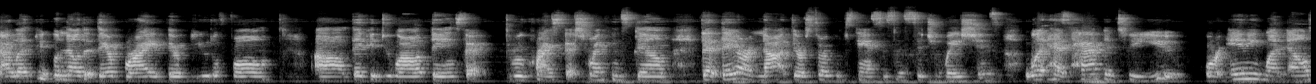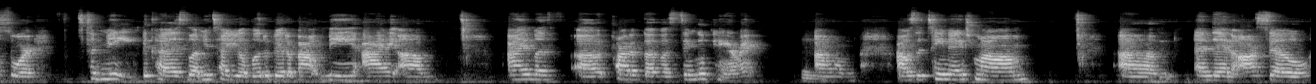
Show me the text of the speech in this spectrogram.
I let people know that they're bright, they're beautiful, um, they can do all things that through Christ that strengthens them, that they are not their circumstances and situations. What has happened to you or anyone else or to me, because let me tell you a little bit about me. I um, I am a, a product of a single parent. Mm-hmm. Um, I was a teenage mom, um, and then also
